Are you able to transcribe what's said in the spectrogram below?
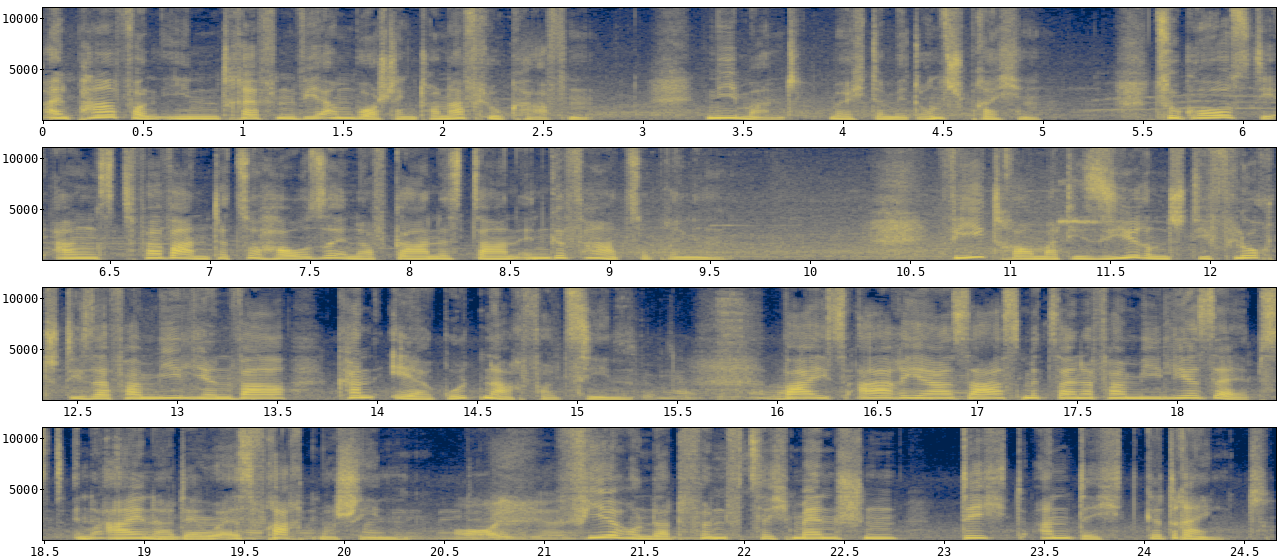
Ein paar von ihnen treffen wir am Washingtoner Flughafen. Niemand möchte mit uns sprechen. Zu groß die Angst, Verwandte zu Hause in Afghanistan in Gefahr zu bringen. Wie traumatisierend die Flucht dieser Familien war, kann er gut nachvollziehen. Weiss Aria saß mit seiner Familie selbst in einer der US-Frachtmaschinen. 450 Menschen, dicht an dicht gedrängt.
